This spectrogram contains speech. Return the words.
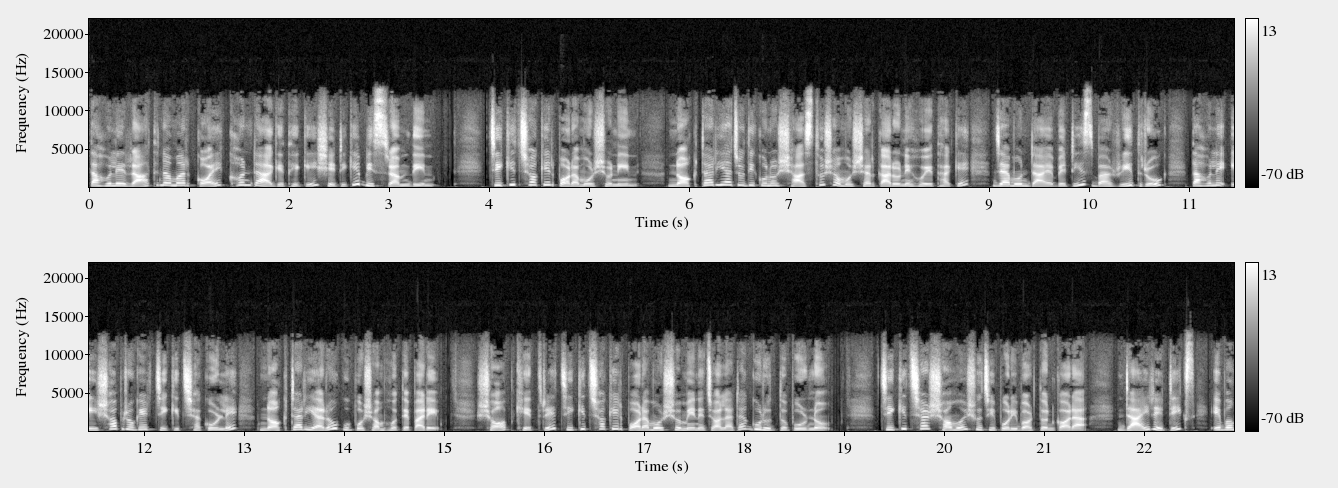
তাহলে রাত নামার কয়েক ঘণ্টা আগে থেকেই সেটিকে বিশ্রাম দিন। চিকিৎসকের পরামর্শ নিন। নকটারিয়া যদি কোনো স্বাস্থ্য সমস্যার কারণে হয়ে থাকে, যেমন ডায়াবেটিস বা হৃদরোগ, তাহলে এসব রোগের চিকিৎসা করলে নকটারিয়া রোগ উপশম হতে পারে। সব ক্ষেত্রে চিকিৎসকের পরামর্শ মেনে চলাটা গুরুত্বপূর্ণ। চিকিৎসার সময়সূচি পরিবর্তন করা ডায়রেটিক্স এবং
